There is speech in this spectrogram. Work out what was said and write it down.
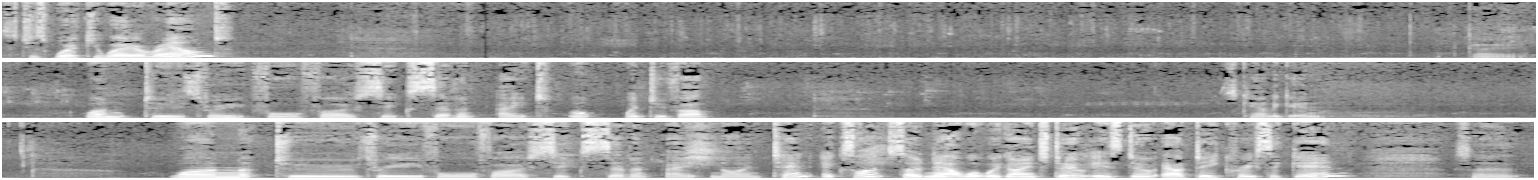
so just work your way around okay one two three four five six seven eight oh went too far let's count again one, two, three, four, five, six, seven, eight, nine, ten. Excellent. So now what we're going to do is do our decrease again. So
